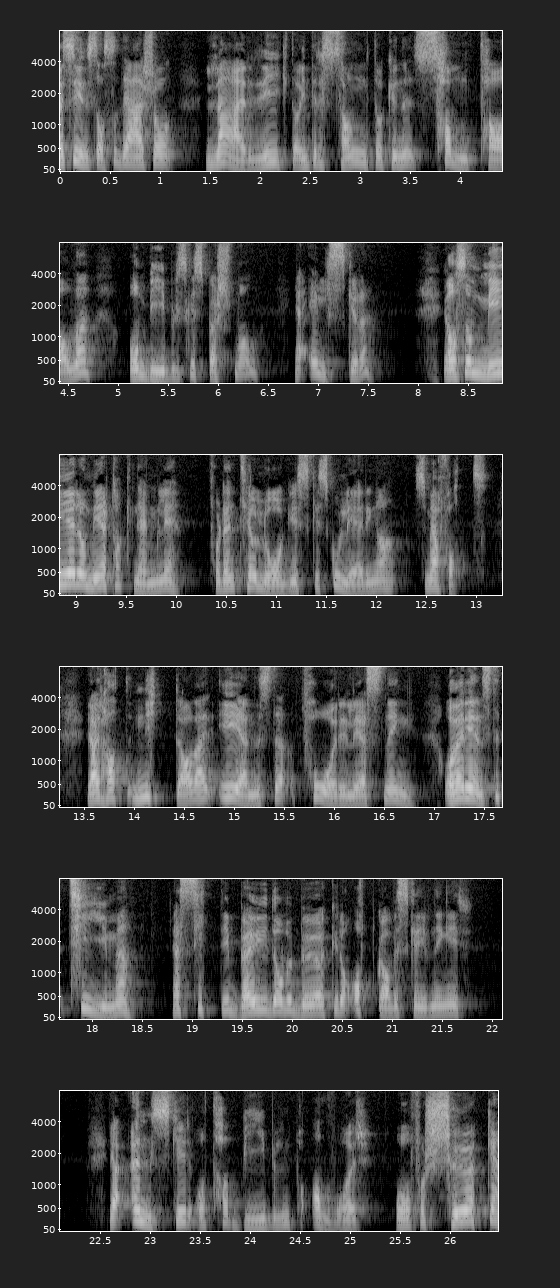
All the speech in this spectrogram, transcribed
Jeg synes også det er så lærerikt og interessant å kunne samtale om bibelske spørsmål. Jeg elsker det. Jeg er også mer og mer takknemlig for den teologiske skoleringa som jeg har fått. Jeg har hatt nytte av hver eneste forelesning og hver eneste time jeg har sittet bøyd over bøker og oppgaveskrivninger. Jeg ønsker å ta Bibelen på alvor og forsøke,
